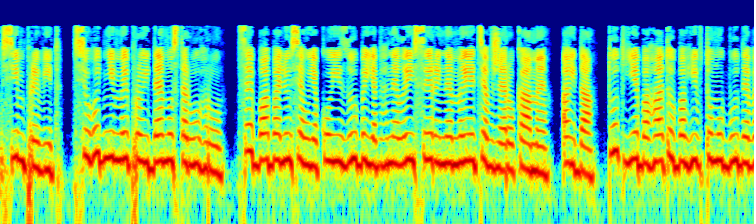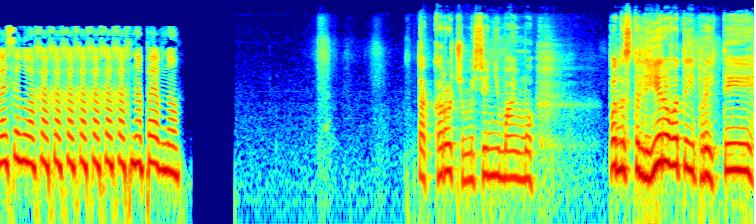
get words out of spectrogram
Всім привіт! Сьогодні ми пройдемо стару гру. Це баба Люся, у якої зуби як гнилий сир і не миється вже роками. Айда, тут є багато багів, тому буде весело ахахахахахахах, напевно. Так, коротше, ми сьогодні маємо поностальгірувати і пройти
